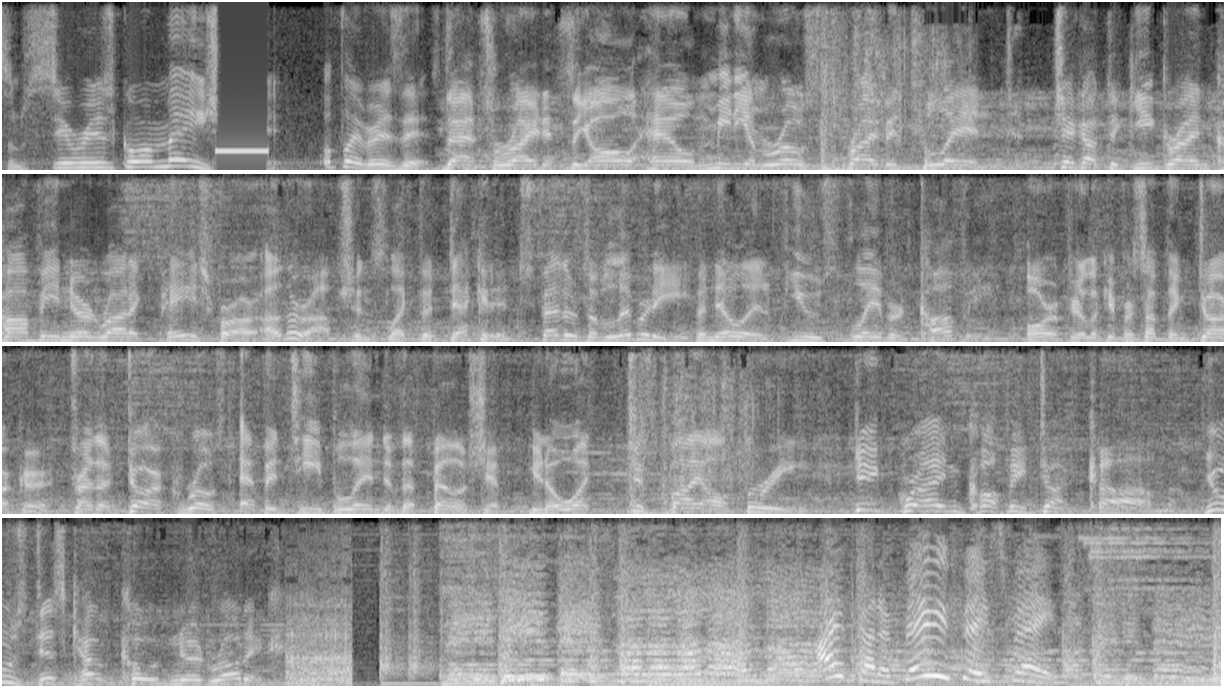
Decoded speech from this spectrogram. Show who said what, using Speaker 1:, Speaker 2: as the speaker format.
Speaker 1: Gary? Some serious gourmet shit. What flavor is this? That's right, it's the all hail medium roast private blend. Check out the Geek Grind Coffee Nerdrotic page for our other options like the Decadent, Feathers of Liberty, vanilla infused flavored coffee. Or if you're looking for something darker, try the Dark Roast FNT blend of the Fellowship. You know what? Just buy all three. GeekGrindCoffee.com. Use discount code NERDROTIC.
Speaker 2: Baby face, la la la la la.
Speaker 3: I've got a baby face face.
Speaker 2: Baby face,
